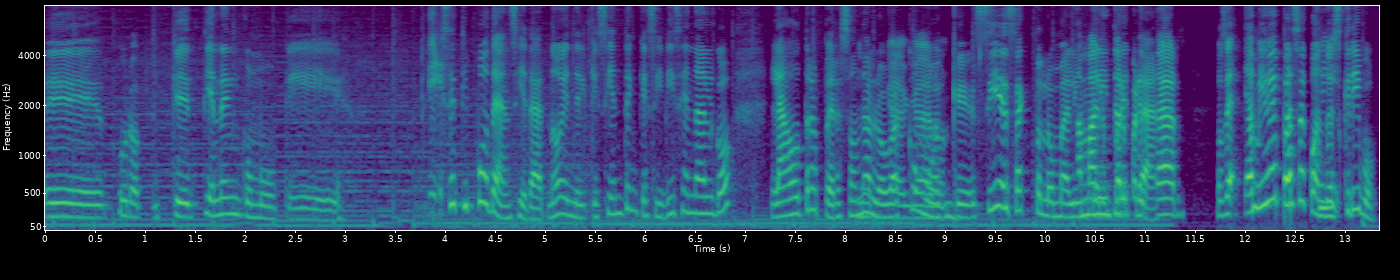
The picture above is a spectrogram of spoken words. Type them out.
eh, Puro. que tienen como que ese tipo de ansiedad, ¿no? En el que sienten que si dicen algo, la otra persona lo va como que, sí, exacto, lo A malinterpreta. malinterpretar. O sea, a mí me pasa cuando Sí. escribo,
